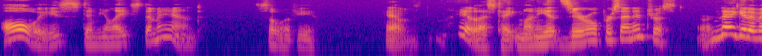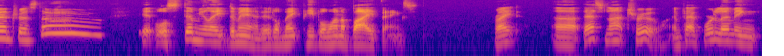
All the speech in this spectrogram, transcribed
always stimulates demand. So if you have, hey, let's take money at 0% interest or negative interest, oh, it will stimulate demand. It'll make people want to buy things, right? Uh, that's not true. In fact, we're living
